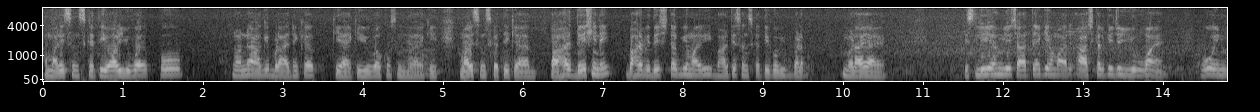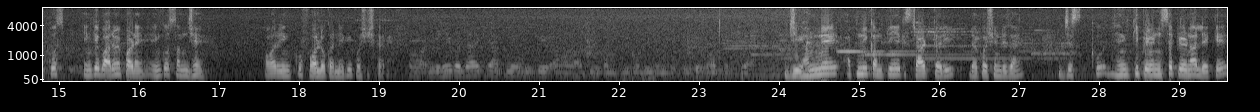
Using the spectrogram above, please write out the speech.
हमारी संस्कृति और युवा को उन्होंने आगे बढ़ाने का किया है कि युवा को समझाया कि हमारी संस्कृति क्या है? बाहर देश ही नहीं बाहर विदेश तक भी हमारी भारतीय संस्कृति को भी बढ़ बढ़ाया है। इसलिए हम ये चाहते हैं कि हमारे आजकल के जो युवा हैं वो इनको इनके बारे में पढ़ें इनको समझें और इनको फॉलो करने की कोशिश करें। यही वजह है कि आपने उनकी अपनी कंपनी को भी उनके उनके समर्पित किया जी हमने अपनी कंपनी एक स्टार्ट करी डेकोरेशन डिज़ाइन जिसको जिनकी प्रेरणा से प्रेरणा लेके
